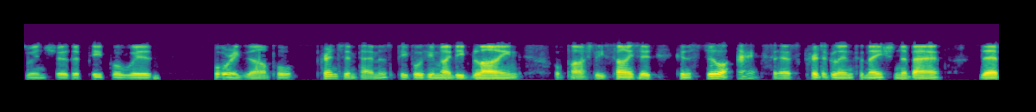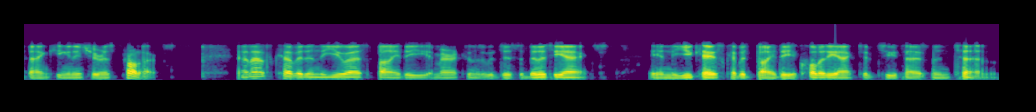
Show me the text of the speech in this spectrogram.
to ensure that people with, for example, print impairments, people who might be blind or partially sighted, can still access critical information about their banking and insurance products. And that's covered in the US by the Americans with Disability Act. In the UK, it's covered by the Equality Act of 2010.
